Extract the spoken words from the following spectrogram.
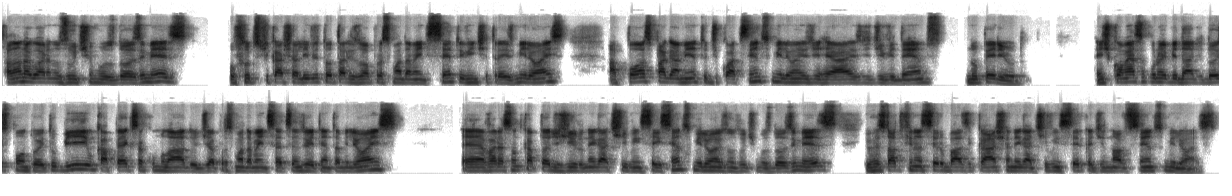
Falando agora nos últimos 12 meses, o fluxo de caixa livre totalizou aproximadamente 123 milhões, após pagamento de 400 milhões de reais de dividendos no período. A gente começa por um EBITDA de 2,8 bi, um capex acumulado de aproximadamente 780 milhões, é, variação do capital de giro negativa em 600 milhões nos últimos 12 meses e o resultado financeiro base caixa negativo em cerca de 900 milhões.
